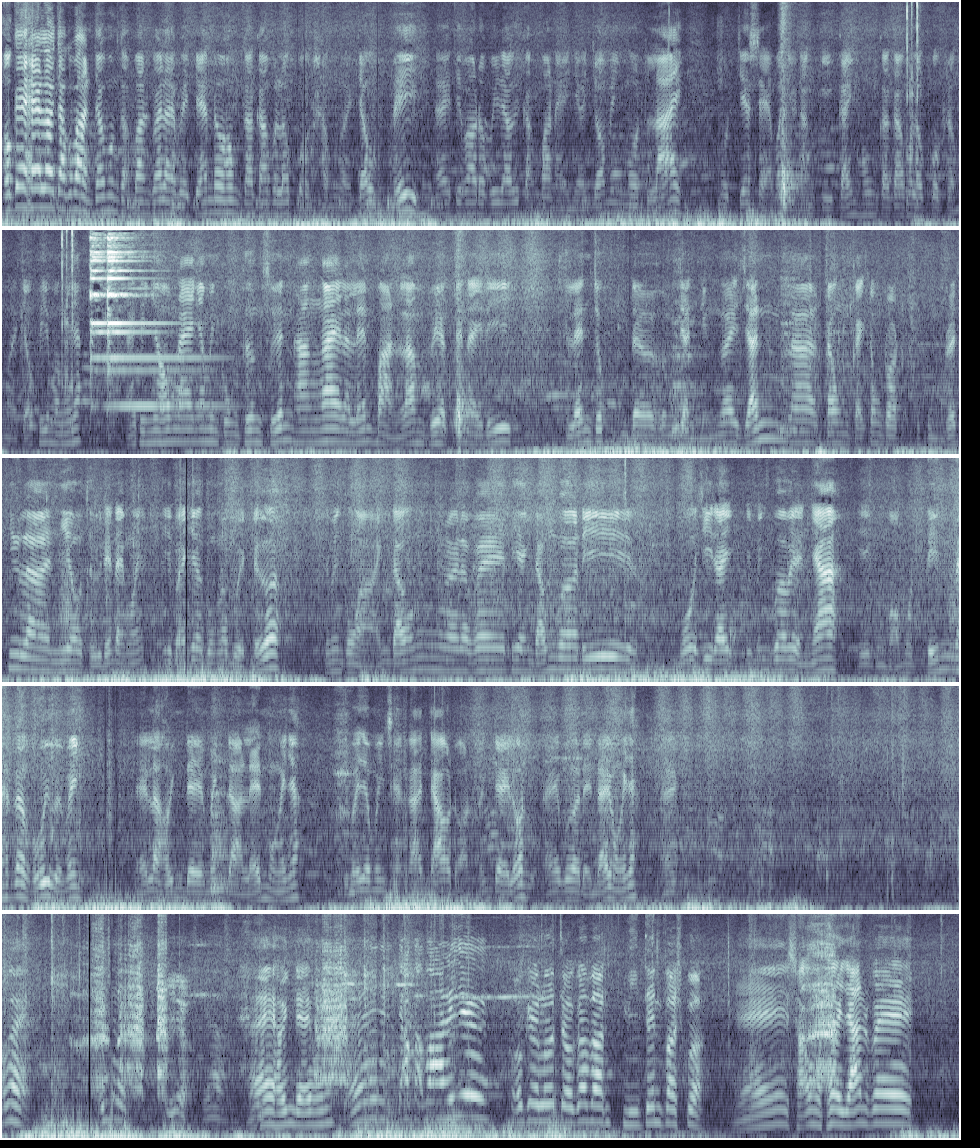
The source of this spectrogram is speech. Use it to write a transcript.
Ok hello chào các bạn, chào mừng các bạn quay lại với channel Hồng Ca Ca Vlog cuộc sống ở châu Phi. Đây thì vào đầu video thì các bạn hãy nhớ cho mình một like, một chia sẻ và nhớ đăng ký kênh Hồng Ca Ca Vlog cuộc sống ở châu Phi mọi người nhé. Đây thì như hôm nay nha mình cùng thường xuyên hàng ngày là lên bản làm việc cái này đi lên giúp đỡ hướng dẫn những người dân là trong cái trồng trọt cũng rất như là nhiều thứ đến đây mọi người Thì bây giờ cũng là buổi trưa thì mình cũng ở anh Đống rồi là về thì anh Đống vừa đi mua gì đây thì mình vừa về đến nhà thì cũng có một tin rất là vui với mình đấy là huynh đệ mình đã lên mọi người nhé thì bây giờ mình sẽ ra chào đón huynh đệ luôn đây vừa đến đấy mọi người nhé đây. ok Yeah. đây huynh đệ người đấy, chào các bạn đấy chứ Ok, hello, chào các bạn. Mình tên Pasqua. đấy, sau một thời gian về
